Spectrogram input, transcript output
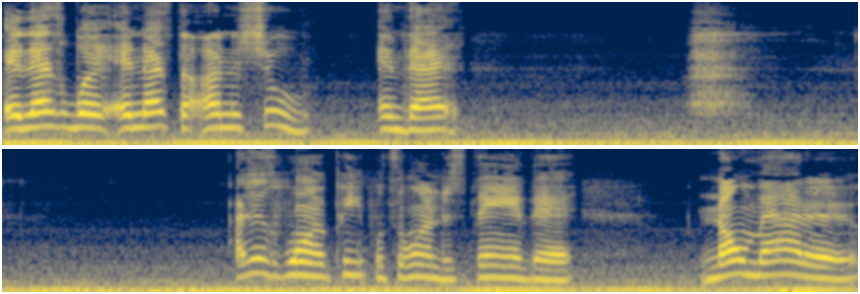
And that's what and that's the honest truth. And that I just want people to understand that no matter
